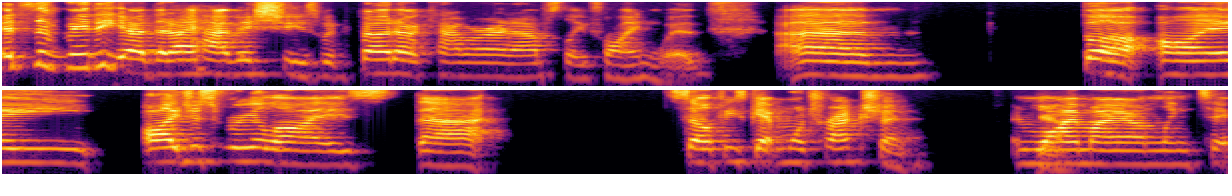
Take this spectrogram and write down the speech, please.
it's the video that I have issues with. Photo camera, I'm absolutely fine with. Um, but I I just realized that selfies get more traction. And why am I on LinkedIn?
